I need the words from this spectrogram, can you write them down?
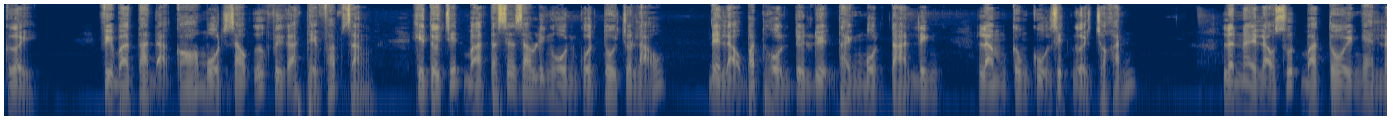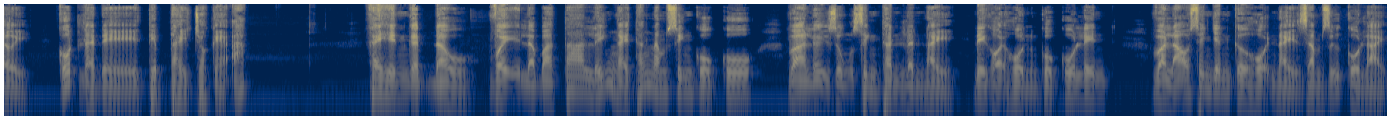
cười, vì bà ta đã có một giao ước với gã thể pháp rằng khi tôi chết bà ta sẽ giao linh hồn của tôi cho lão, để lão bắt hồn tôi luyện thành một tà linh, làm công cụ giết người cho hắn. Lần này lão suốt bà tôi nghe lời, cốt là để tiếp tay cho kẻ ác. Khải Hiền gật đầu, vậy là bà ta lấy ngày tháng năm sinh của cô và lợi dụng sinh thần lần này để gọi hồn của cô lên, và lão sẽ nhân cơ hội này giam giữ cô lại,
